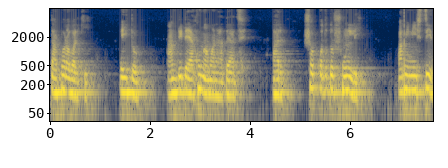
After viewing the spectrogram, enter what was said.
তারপর আবার কি? এই তো আংটিটা এখনও আমার হাতে আছে। আর সব কথা তো শুনলি। আমি নিশ্চিত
